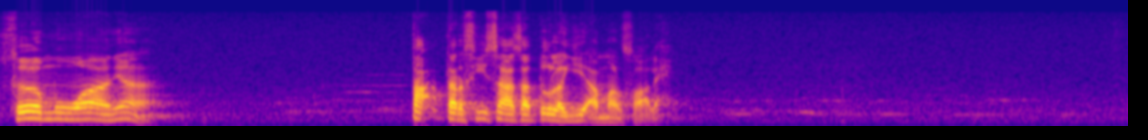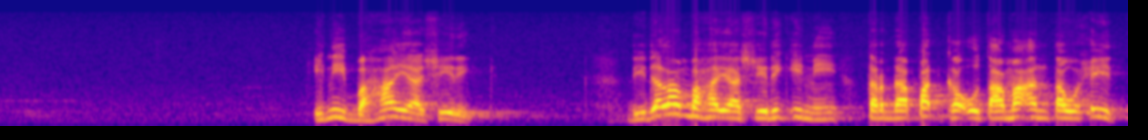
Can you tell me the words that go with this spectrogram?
Semuanya tak tersisa satu lagi amal saleh. Ini bahaya syirik. Di dalam bahaya syirik ini terdapat keutamaan tauhid.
